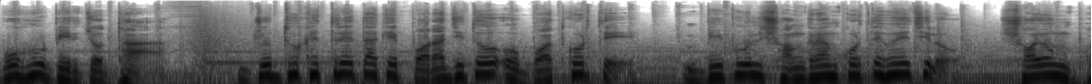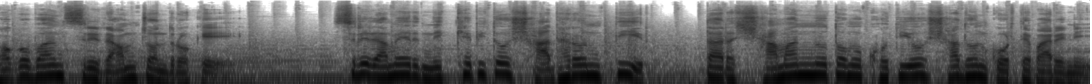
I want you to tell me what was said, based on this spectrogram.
বহু বীর যোদ্ধা। যুদ্ধক্ষেত্রে তাকে পরাজিত ও বধ করতে বিপুল সংগ্রাম করতে হয়েছিল স্বয়ং ভগবান শ্রীরামচন্দ্রকে। শ্রীরামের নিক্ষেপিত সাধারণ তীর তার সামান্যতম ক্ষতিও সাধন করতে পারেনি।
